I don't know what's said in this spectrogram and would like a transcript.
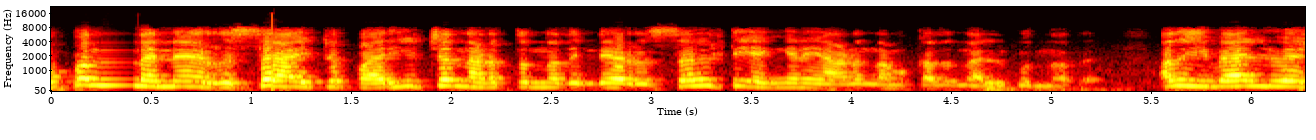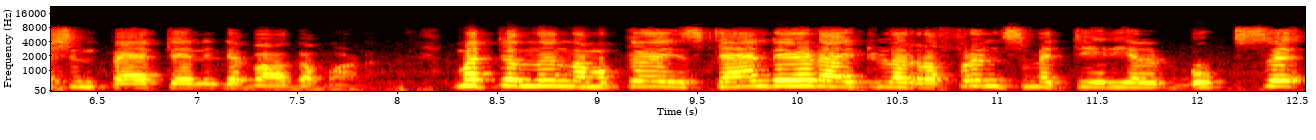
ഒപ്പം തന്നെ റിസൾട്ട് പരീക്ഷ നടത്തുന്നതിന്റെ റിസൾട്ട് എങ്ങനെയാണ് നമുക്കത് നൽകുന്നത്? അത് ഇവാലുവേഷൻ പാറ്റേണിന്റെ ഭാഗമാണ്. മറ്റൊന്ന് നമുക്ക് സ്റ്റാൻഡേർഡ് ആയിട്ടുള്ള reference material books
